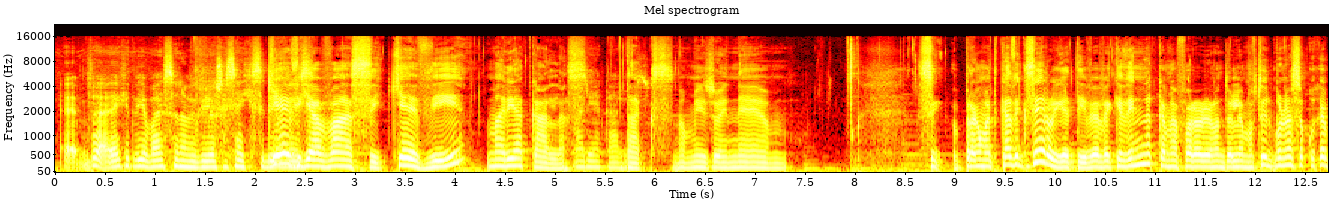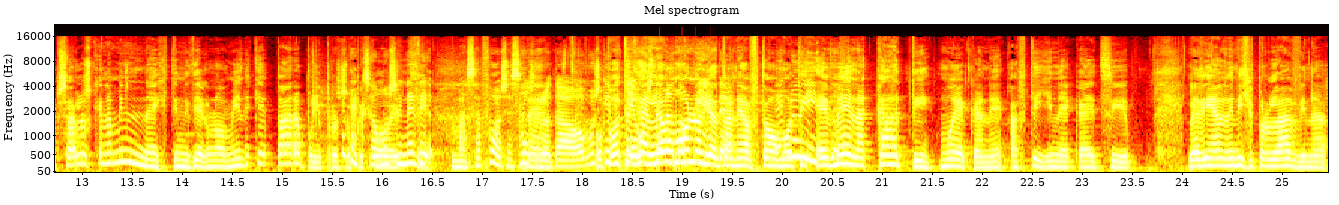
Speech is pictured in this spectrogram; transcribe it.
ε, έχετε διαβάσει σε ένα βιβλίο σας έχει Και συγκλονίσει; διαβάσει και δει Μαρία Κάλλας. Μαρία Κάλλας. Εντάξει, νομίζω είναι... Συ- Πραγματικά δεν ξέρω γιατί βέβαια και δεν είναι καμιά φορά ωραίο να το λέμε αυτό. Μπορεί να σε ακούει κάποιος άλλος και να μην έχει την ίδια γνώμη. Είναι και πάρα πολύ προσωπικό. Εντάξει, όμως είναι. έτσι. Δι... Μα σαφώς, εσάς Ναι. ρωτάω όμως. Οπότε θα λέω μόνο για τον εαυτό μου ότι Εννοείται. εμένα κάτι μου έκανε αυτή η γυναίκα έτσι. Δηλαδή, αν δεν είχε προλάβει να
